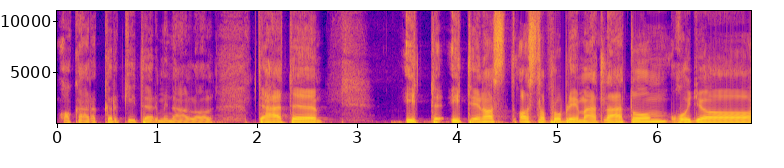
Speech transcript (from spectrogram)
akár a Körki terminállal. Tehát itt, itt én azt, azt a problémát látom, hogy a,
